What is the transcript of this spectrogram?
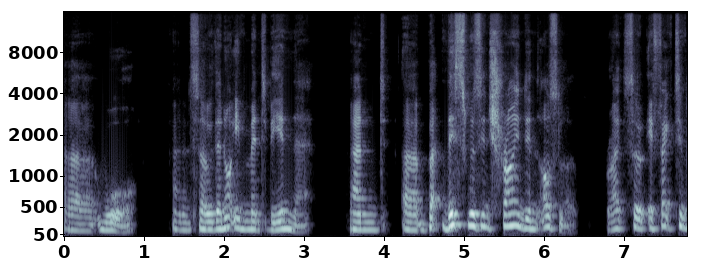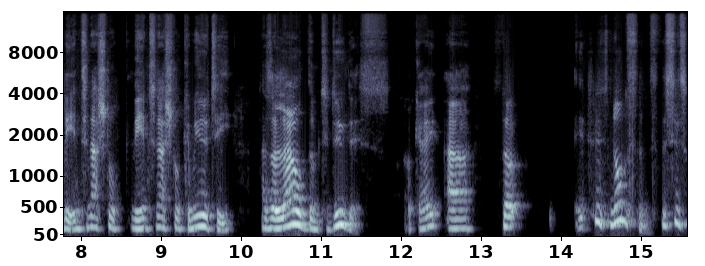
uh, war, and so they're not even meant to be in there. And uh, but this was enshrined in Oslo, right? So effectively, international the international community has allowed them to do this. Okay, uh, so it is nonsense. This is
